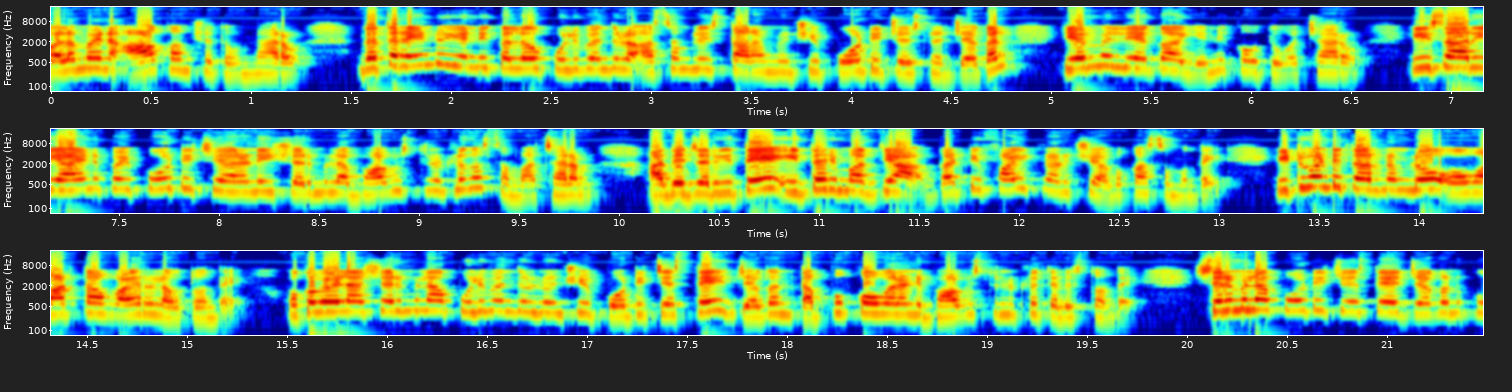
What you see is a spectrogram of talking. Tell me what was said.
బలమైన ఆకాంక్షతో ఉన్నారు. గత రెండు ఎన్నికల్లో పులివెందుల అసెంబ్లీ స్థానం నుంచి పోటీ చేసిన జగన్ ఎమ్మెల్యేగా ఎన్నికవుతూ వచ్చారు. ఈసారి ఆయనపై పోటీ చేయాలని షర్మిల భావిస్తున్నట్లుగా సమాచారం. అదే జరిగితే ఇద్దరి మధ్య గట్టి ఫైట్ నడిచే అవకాశం ఉంది. ఇటువంటి తరుణంలో ఓ వార్త వైరల్ అవుతోంది. ఒకవేళ షర్మిల పులివెందుల నుంచి పోటీ చేస్తే జగన్ తప్పుకోవాలని భావిస్తున్నట్లు తెలుస్తోంది. షర్మిల పోటీ చేస్తే జగన్కు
